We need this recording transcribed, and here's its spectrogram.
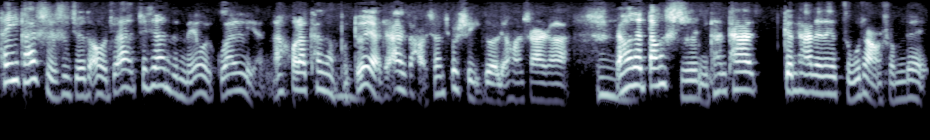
他一开始是觉得哦，这案这些案子没有关联，那后来看看不对啊，这案子好像就是一个连环杀人案，嗯，然后他当时你看他跟他的那个组长什么的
